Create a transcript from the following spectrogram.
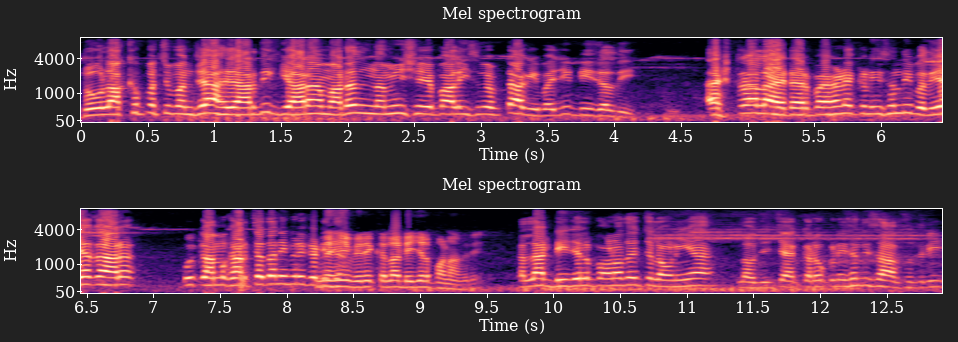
255000 ਦੀ 11 ਮਾਡਲ ਨਵੀਂ ਸ਼ੇਪ ਵਾਲੀ ਸਵਿਫਟ ਆ ਗਈ ਬਾਈ ਜੀ ਡੀਜ਼ਲ ਦੀ। ਐਕਸਟਰਾ ਲਾਈਟਰ ਪਏ ਹੋਣੇ ਕੰਡੀਸ਼ਨ ਦੀ ਵਧੀਆ ਕਾਰ ਕੋਈ ਕੰਮ ਖਰਚਾ ਤਾਂ ਨਹੀਂ ਵੀਰੇ ਗੱਡੀ ਦਾ? ਨਹੀਂ ਵੀਰੇ ਕੱਲਾ ਡੀਜ਼ਲ ਪਾਣਾ ਵੀਰੇ। ਕੱਲਾ ਡੀਜ਼ਲ ਪਾਉਣਾ ਤੇ ਚਲਾਉਣੀ ਆ। ਲਓ ਜੀ ਚੈੱਕ ਕਰੋ ਕੰਡੀਸ਼ਨ ਦੀ ਸਾਫ਼ ਸੁਥਰੀ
